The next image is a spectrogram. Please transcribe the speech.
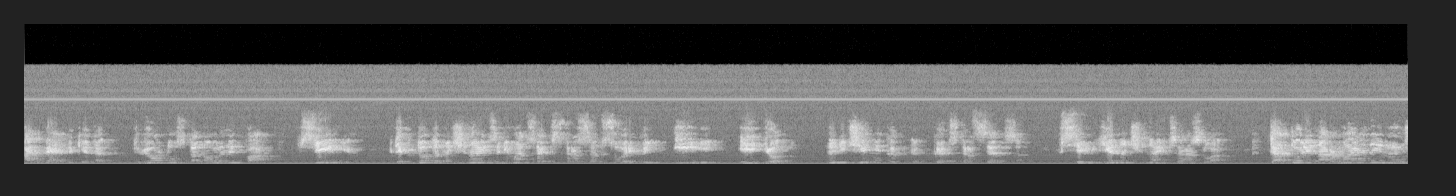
Опять-таки, это твердо установленный факт в семьях, где кто-то начинает заниматься экстрасенсорикой или идет на лечение к, к экстрасенсам, в семье начинается разлад. Да то ли нормальный муж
